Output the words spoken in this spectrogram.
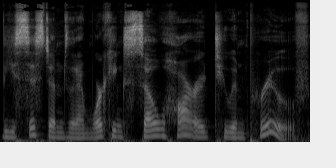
these systems that I'm working so hard to improve.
